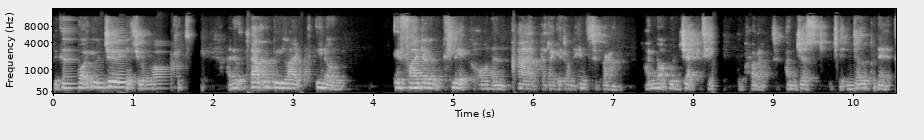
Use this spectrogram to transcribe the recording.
because what you're doing is you're marketing. And it, that would be like, you know, if I don't click on an ad that I get on Instagram, I'm not rejecting the product. I'm just didn't open it.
